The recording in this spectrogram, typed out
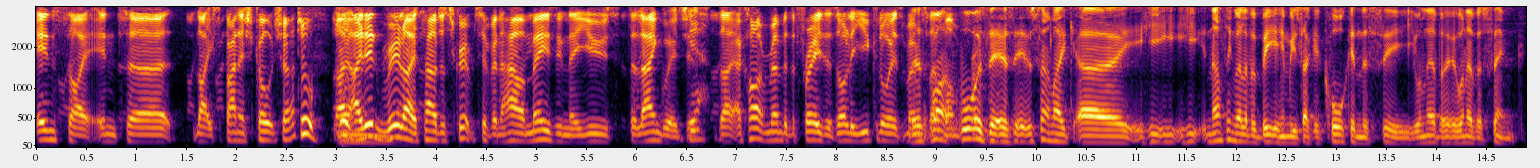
insight into like Spanish culture. True, Like, true. I didn't realize how descriptive and how amazing they use the language. It's like I can't remember the phrases. Ollie, you can always remember There's that one. one. What was it? It was, it was something like uh, he, he nothing will ever beat him. He's like a cork in the sea. He'll never he'll never sink.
